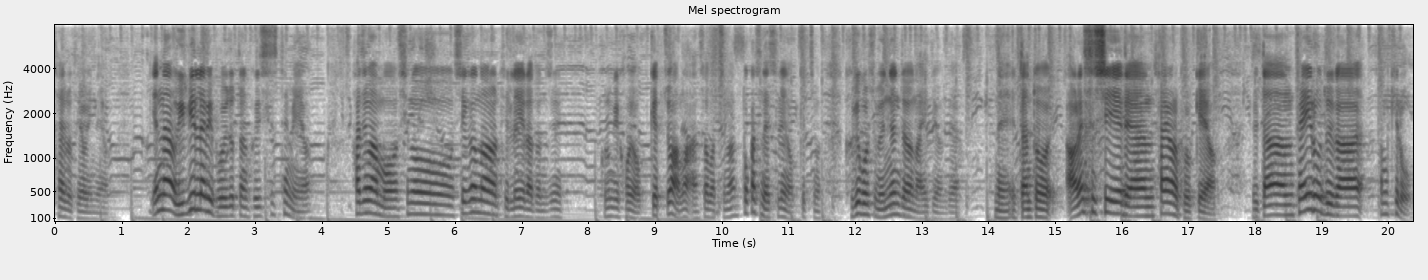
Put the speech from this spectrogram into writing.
스타일로 되어 있네요. 옛날 Weebill Lab이 보여줬던 그 시스템이에요 하지만 뭐 신호 signal delay라든지 그런 게 거의 없겠죠? 아마 안 써봤지만. 똑같은 레슬리는 없겠지만. 그게 벌써 몇 년 전 아이디어인데요. 네 일단 또 RSC에 대한 사양을 볼게요. 일단 payload가 3kg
